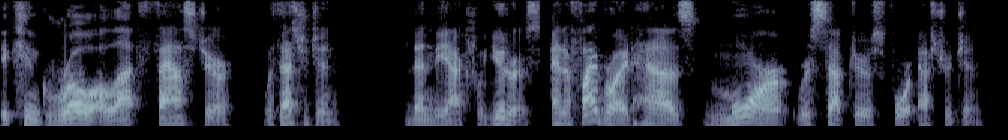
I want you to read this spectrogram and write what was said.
It can grow a lot faster with estrogen than the actual uterus. And a fibroid has more receptors for estrogen.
